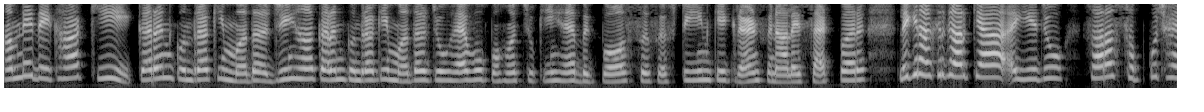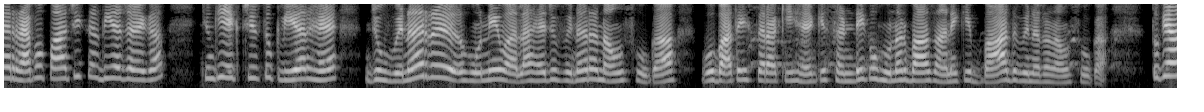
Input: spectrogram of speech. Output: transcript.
हमने देखा कि करण कुंद्रा की मदर, जी हाँ करण कुंद्रा की मदर जो है वो पहुँच चुकी हैं बिग बॉस 15 के ग्रैंड फिनाले सेट पर। लेकिन आखिरकार क्या ये जो सारा सब कुछ है रैप अप आज ही कर दिया जाएगा? क्योंकि एक चीज़ तो क्लियर है, जो विनर होने वाला है, जो विनर अनाउंस होगा, वो बातें इस तरह की हैं कि संडे को हुनरबाज आने के बाद विनर अनाउंस होगा। तो क्या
